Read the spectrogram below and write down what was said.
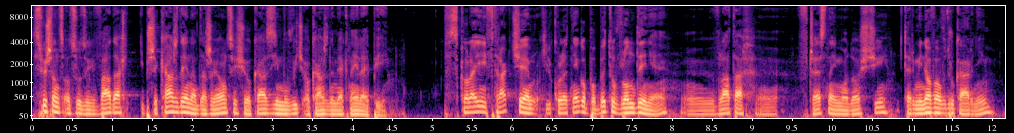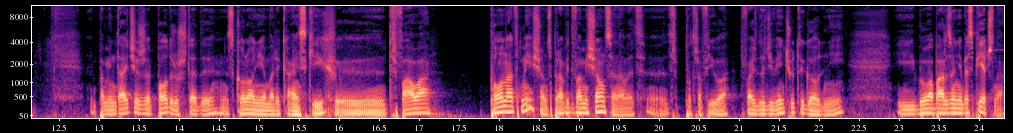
słysząc o cudzych wadach i przy każdej nadarzającej się okazji mówić o każdym jak najlepiej. Z kolei w trakcie kilkuletniego pobytu w Londynie w latach e, wczesnej młodości terminował w drukarni. Pamiętajcie, że podróż wtedy z kolonii amerykańskich e, trwała ponad miesiąc, prawie dwa miesiące nawet. Potrafiła trwać do dziewięciu tygodni i była bardzo niebezpieczna.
